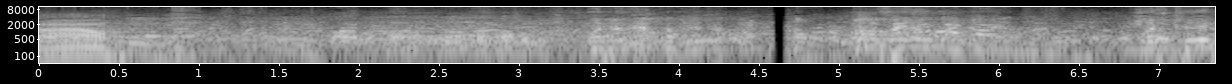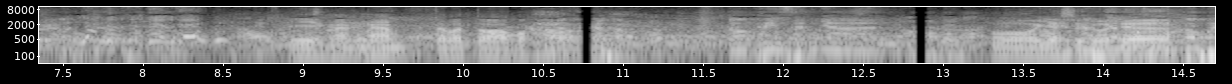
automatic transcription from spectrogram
อ้าวกดแล้วครับกดแล้วครับอ๋อไฟลงก่อนไฟลงก่อน กดคืนกดคืนเอ๊ข้างน้ำแต่ว่าต่อพวกเขานะครับ ต้องให้สัญญาณ โอ้อยาสุดโดดเด้อเข้าไป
